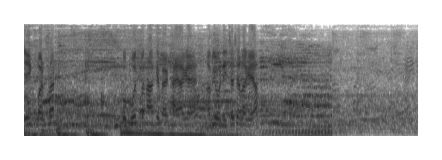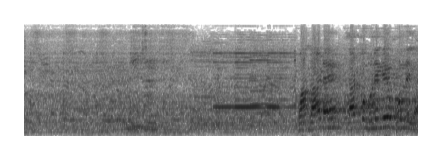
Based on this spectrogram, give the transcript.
एक पर्सन को भूत बना के बैठाया गया है। अभी वो नीचे चला गया। वहाँ गार्ड है गार्ड को बोलेंगे वो खोल देगा।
